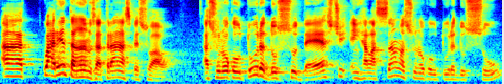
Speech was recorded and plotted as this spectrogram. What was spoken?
Há 40 anos atrás, pessoal, a sunocultura do Sudeste em relação à sunocultura do Sul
